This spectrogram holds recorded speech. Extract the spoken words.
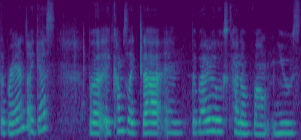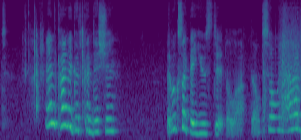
the brand I guess but it comes like that and the battery looks kind of um, used and kind of good condition. It looks like they used it a lot though. So we have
